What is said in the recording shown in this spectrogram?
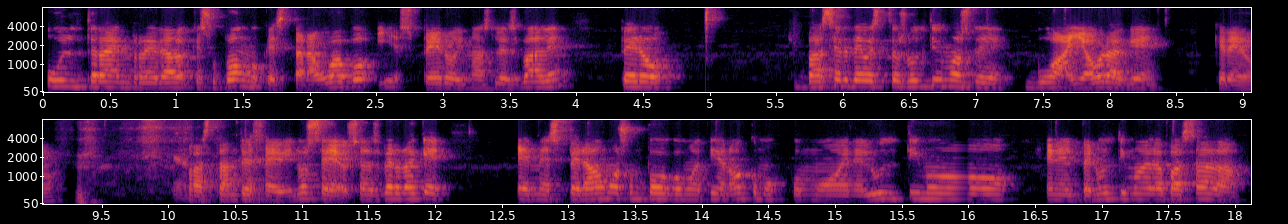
ultra enredado, que supongo que estará guapo y espero y más les vale, pero va a ser de estos últimos de, buah, ¿y ahora qué? Creo. Bastante heavy. No sé, o sea, es verdad que eh, me esperábamos un poco, como decía, ¿no? Como, como en el último, en el penúltimo de la pasada,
